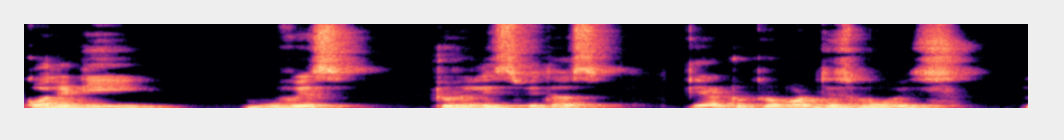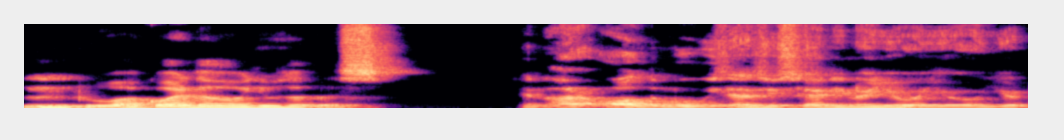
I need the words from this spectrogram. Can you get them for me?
quality movies to release with us. Yeah, to promote these movies Hmm. to acquire the user base. And are all the movies, as you said, you know, you're you're you're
